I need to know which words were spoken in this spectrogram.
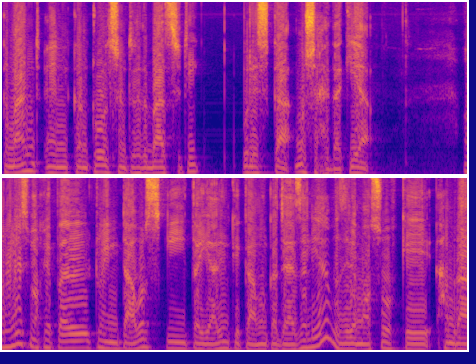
command and control centre Hyderabad city police का मुशाहिदा किया। उन्होंने इस मौके पर ट्विन टावर्स की तैयारियों के कामों का जायजा लिया। वज़ीर मौसूफ के हमरा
